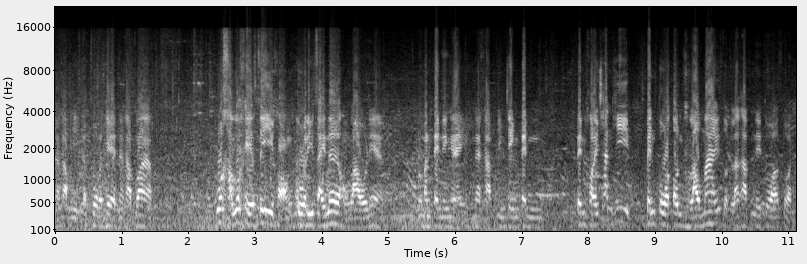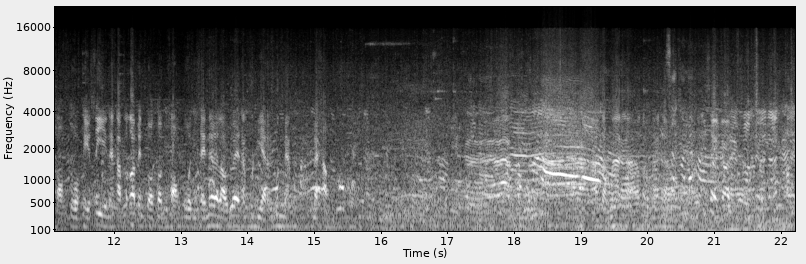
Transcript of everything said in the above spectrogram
นะครับมีเกือบทั่วประเทศนะครับว่า ว่าคำว่า crazy ของตัวดีไซเนอร์ของเราเนี่ยมันเป็นยังไงนะครับจริงๆเป็นเป็นคอลเลคชันที่เป็นตัวตนของเรามากที่สุดแล้วครับในตัวส่วนของตัว Crazy นะครับแล้วก็เป็นตัวตนของตัวดีไซเนอร์เราด้วยทั้งคุณเดียทั้งคุณแหม่มนะครับขอบคุณมากครับขอบคุณมากครับใช่กัน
